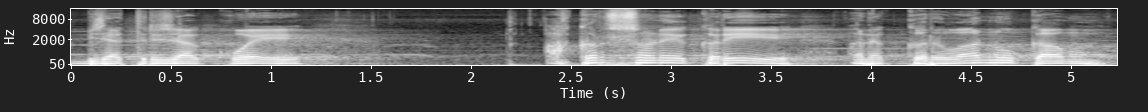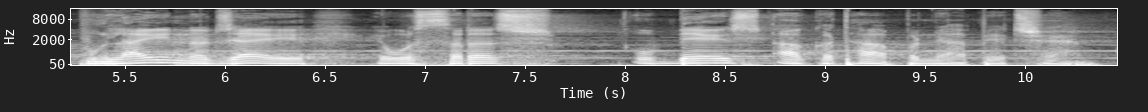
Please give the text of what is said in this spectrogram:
બીજા ત્રીજા કોઈ આકર્ષણે કરી અને કરવાનું કામ ભૂલાઈ ન જાય એવો સરસ ઉપદેશ આ કથા આપણને આપે છે.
